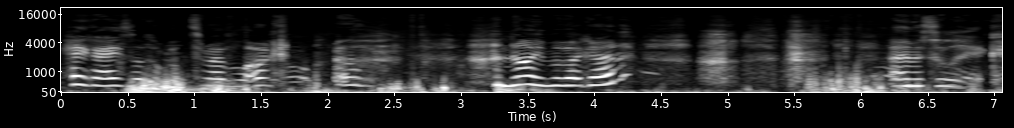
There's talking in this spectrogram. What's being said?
Hey guys, welcome back to my vlog. Uh, now I'm back again. I'm at the lake.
